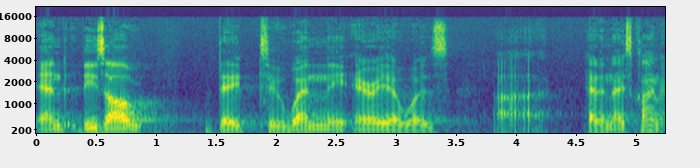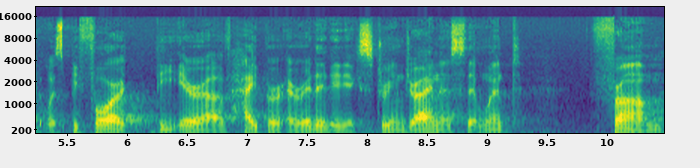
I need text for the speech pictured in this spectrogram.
And these all date to when the area was, uh, had a nice climate. It was before the era of hyper-aridity, extreme dryness that went from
